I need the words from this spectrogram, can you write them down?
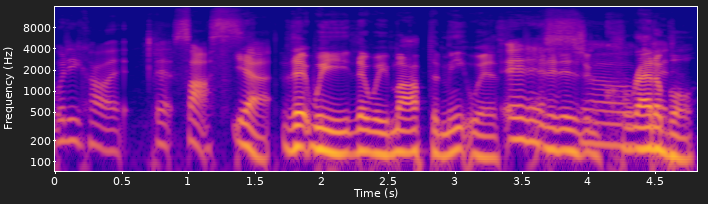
What do you call it? Uh, sauce. Yeah, that we that we mop the meat with, It and it is so incredible.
